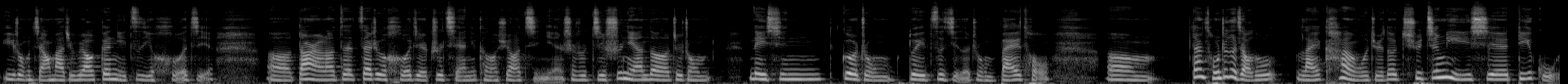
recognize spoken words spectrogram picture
一种讲法，就是要跟你自己和解。呃，当然了，在在这个和解之前，你可能需要几年，甚至几十年的这种内心各种对自己的这种 battle，嗯，但从这个角度来看，我觉得去经历一些低谷，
